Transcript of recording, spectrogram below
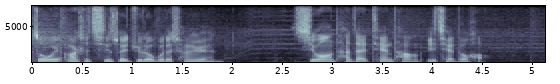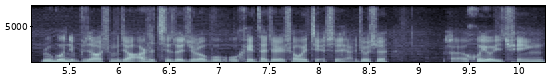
作为二十七岁俱乐部的成员，希望他在天堂一切都好。如果你不知道什么叫二十七岁俱乐部，我可以在这里稍微解释一下，就是，呃，会有一群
